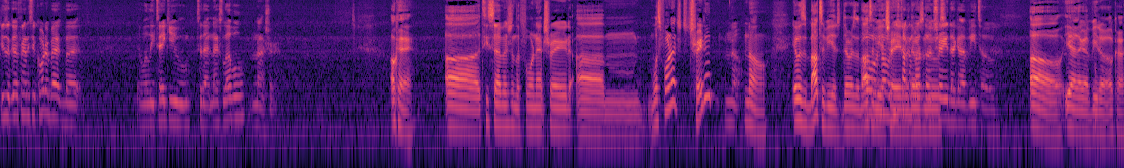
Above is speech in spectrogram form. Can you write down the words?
he's a good fantasy quarterback, but will he take you to that next level? Not sure. Okay. Uh, T Seven mentioned the Fournette trade. Um, was Fournette traded? No. No, it was about to be. A, there was about oh, to be no, a trade, He's talking but there about was the news. trade that got vetoed. Oh, yeah, they got vetoed. Okay.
